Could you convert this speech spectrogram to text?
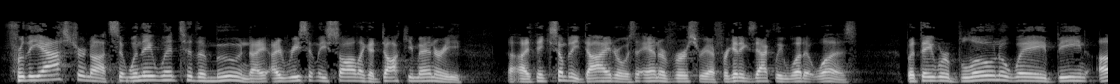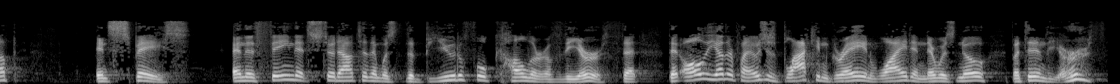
For the astronauts that when they went to the moon, I, I recently saw like a documentary. I think somebody died or it was an anniversary. I forget exactly what it was but they were blown away being up in space. And the thing that stood out to them was the beautiful color of the earth. That, that all the other planets, was just black and gray and white, and there was no, but then the earth,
